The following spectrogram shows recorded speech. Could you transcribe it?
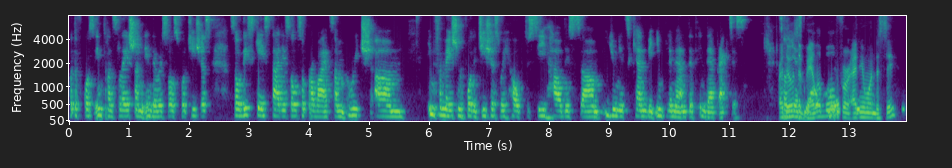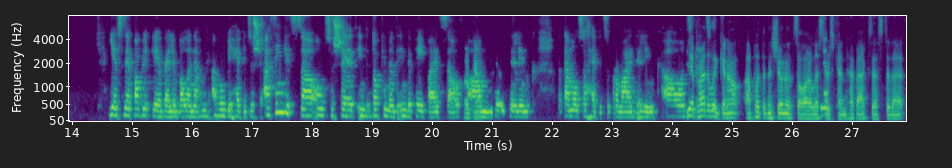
but of course in translation in the resource for teachers. So these case studies also provide some rich. Um, information for the teachers we hope to see how these um, units can be implemented in their practice are so, those yes, available for anyone to see? Yes, they're publicly available, and I'm, I will be happy to share. I think it's uh, also shared in the document in the paper itself. Okay. Um, the, the, link, but I'm also happy to provide the link. Uh, yeah, provide the link, and I'll I'll put that in the show notes so all our listeners can have access to that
